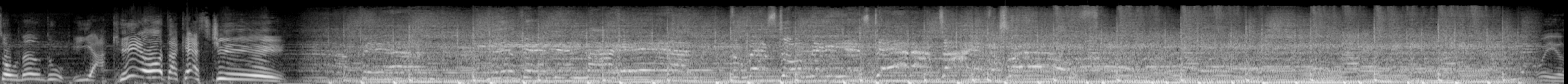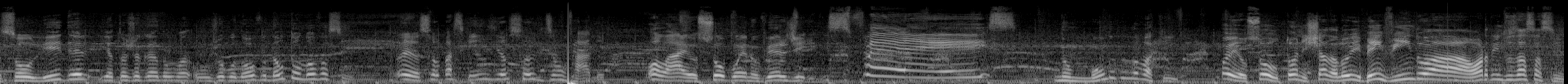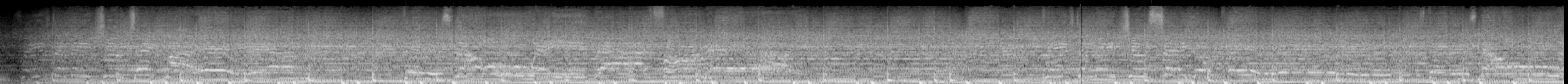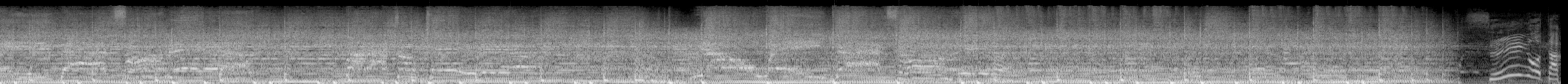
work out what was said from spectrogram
Oi, eu sou o Nando e aqui é o Otacast. Oi, eu sou o líder e eu tô jogando uma- um jogo novo, não tão novo assim. Oi, eu sou o Basquens e eu sou desonrado. Olá, eu sou o Bueno Verde Space no mundo do Novaquim. Oi, eu sou o Tony Shadalu e bem-vindo à Ordem dos Assassinos.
